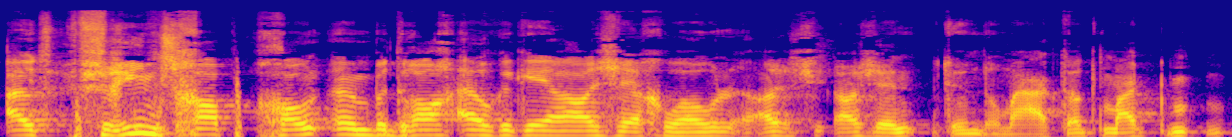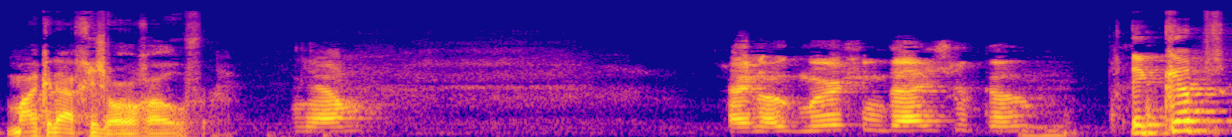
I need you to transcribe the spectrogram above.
uit vriendschap gewoon een bedrag elke keer als je gewoon als je, als je een tunnel maakt. Dat maak, maak je daar geen zorgen over. Ja. Ga je nou ook merchandise kopen? Ik heb,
